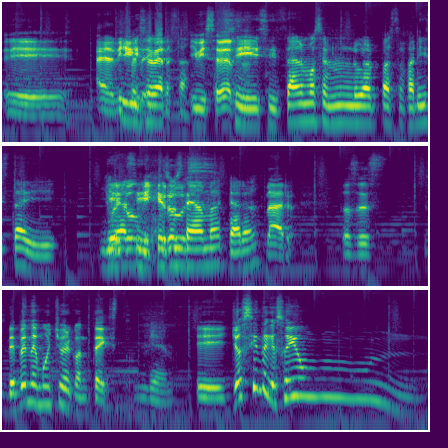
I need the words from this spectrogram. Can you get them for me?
Eh, la Y viceversa. Y viceversa. Sí, si estamos en un lugar pastafarista y llegas y Jesús cruz. te ama, claro. Claro. Entonces, depende mucho del contexto. Bien. Eh, yo siento que soy un.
